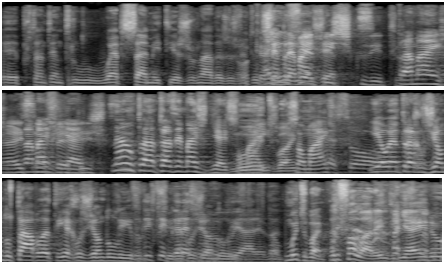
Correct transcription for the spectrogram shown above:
Eh, portanto, entre o Web Summit e as Jornadas da Juventude. Ok. Sempre é um mais gente. esquisito. Traz mais, Ah, isso traz é um mais dinheiro. fetiche Não, tra- trazem mais dinheiro, são Muito mais. bem. São mais. É só- E eu entre a religião do tablet e a religião do livro. Prefiro a religião do livro. é? Muito bem, por falar em dinheiro,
